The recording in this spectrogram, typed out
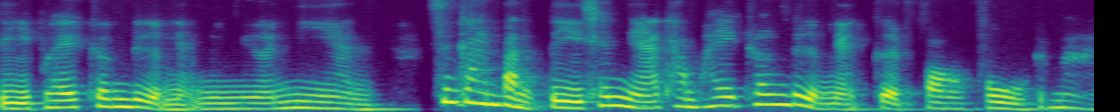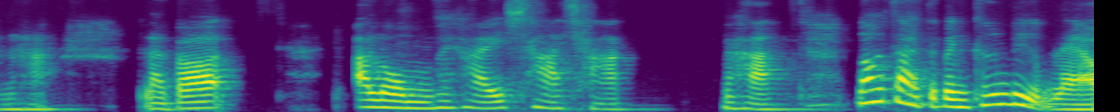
ตีเพื่อให้เครื่องดื่มเนี่ยมีเนื้อเนียน ซึ่งการปั่นตีเช่นนี้ยทำให้เครื่องดื่มเนี่ยเกิดฟองฟูขึ้นมานะคะ แล้วก็อารมณ์คล้ายๆชาชักนะคะ นอกจากจะเป็นเครื่องดื่มแล้ว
